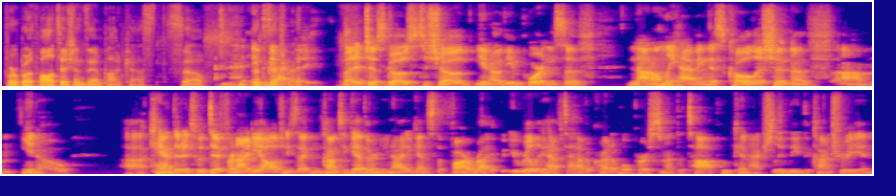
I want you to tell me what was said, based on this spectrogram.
For both politicians and podcasts. So exactly. Right. But it just goes to show, you know, the importance of not only having this coalition of, um, you know, uh, candidates with different ideologies that can come together and unite against the far right, but you really have to have a credible person at the top who can actually lead the country, and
